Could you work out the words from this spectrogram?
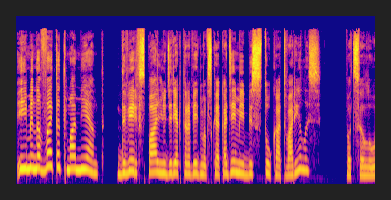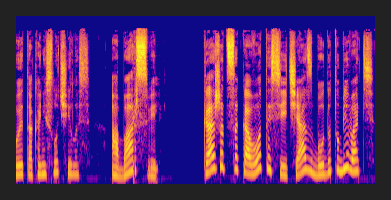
И именно в этот момент дверь в спальню директора ведьмовской академии без стука отворилась. Поцелуя так и не случилось. А Барсвиль... «Кажется, кого-то сейчас будут убивать».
